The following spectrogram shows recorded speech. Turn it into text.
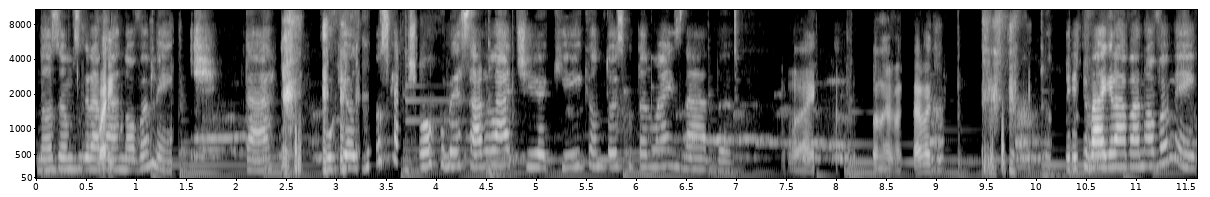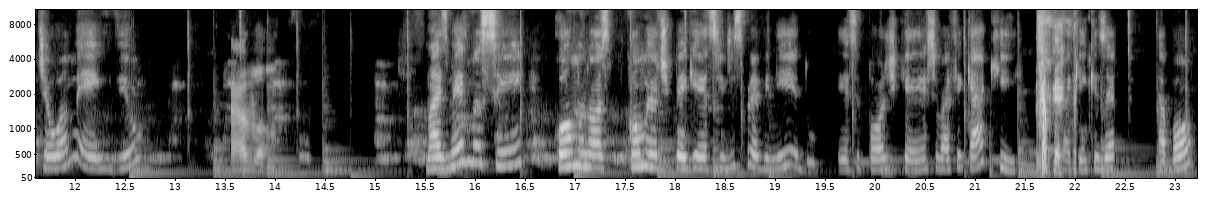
Nós vamos gravar Uai. novamente, tá? Porque os meus cachorros começaram a latir aqui, que eu não estou escutando mais nada. Uai, eu de- A gente vai gravar novamente. Eu amei, viu? tá bom. Mas mesmo assim, como nós, como eu te peguei assim desprevenido, esse podcast vai ficar aqui para quem quiser, tá bom?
